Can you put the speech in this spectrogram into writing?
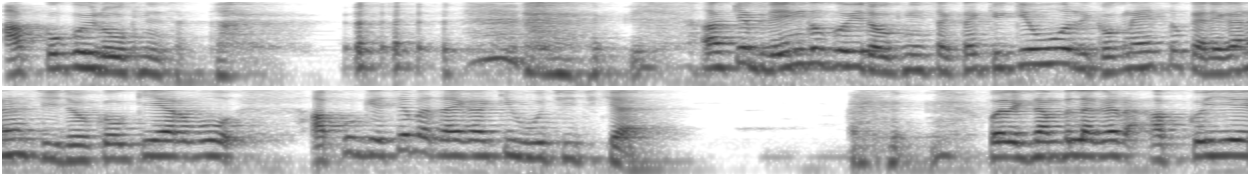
आपको कोई रोक नहीं सकता। आपके ब्रेन को कोई रोक नहीं सकता, क्योंकि वो रिकॉग्नाइज तो करेगा ना चीज़ों को कि यार वो आपको कैसे बताएगा कि वो चीज़ क्या है। फॉर एग्ज़ाम्पल अगर आपको ये,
